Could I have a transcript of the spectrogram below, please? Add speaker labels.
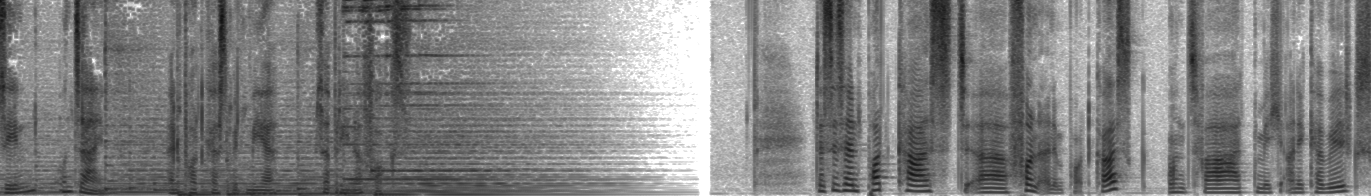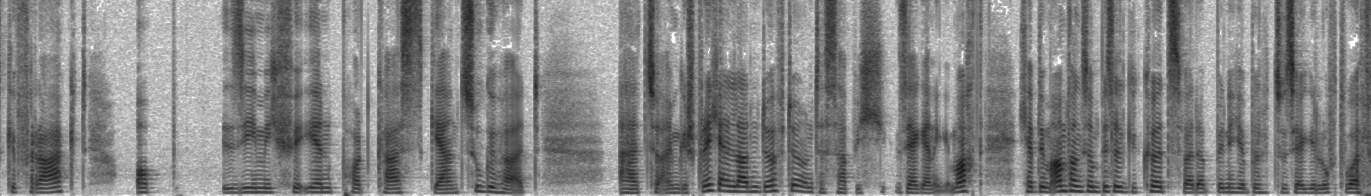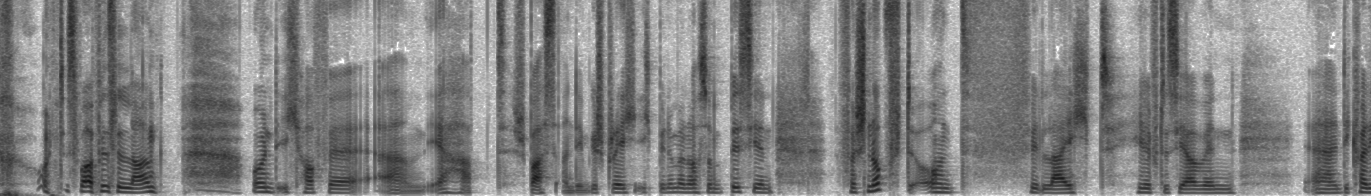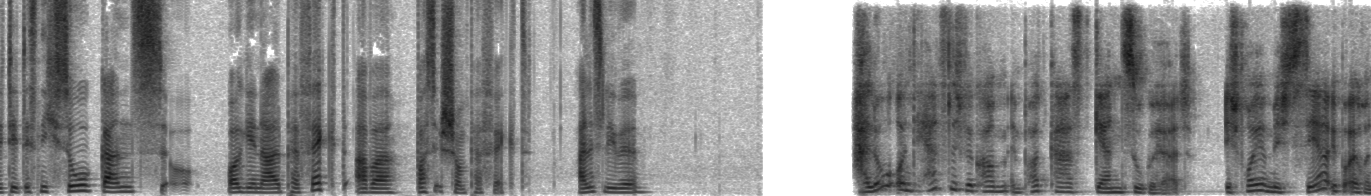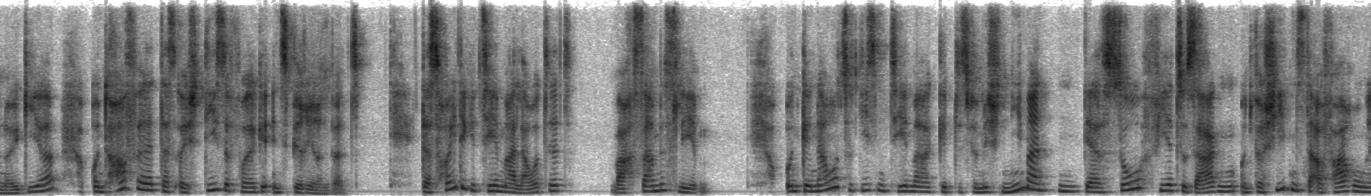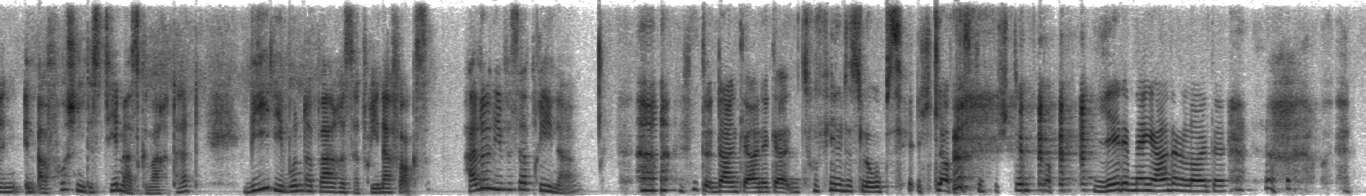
Speaker 1: Sinn und Sein. Ein Podcast mit mir, Sabrina Fox.
Speaker 2: Das ist ein Podcast äh, von einem Podcast. Und zwar hat mich Annika Wilks gefragt, ob sie mich für ihren Podcast gern zugehört äh, zu einem Gespräch einladen dürfte und das habe ich sehr gerne gemacht. Ich habe am Anfang so ein bisschen gekürzt, weil da bin ich ein bisschen zu sehr geluft worden und es war ein bisschen lang. Und ich hoffe, ähm, ihr habt Spaß an dem Gespräch. Ich bin immer noch so ein bisschen verschnupft und vielleicht hilft es ja, wenn äh, die Qualität ist nicht so ganz original perfekt, aber was ist schon perfekt? Alles Liebe.
Speaker 3: Hallo und herzlich willkommen im Podcast Gern zugehört. Ich freue mich sehr über eure Neugier und hoffe, dass euch diese Folge inspirieren wird. Das heutige Thema lautet wachsames Leben. Und genau zu diesem Thema gibt es für mich niemanden, der so viel zu sagen und verschiedenste Erfahrungen im Erforschen des Themas gemacht hat, wie die wunderbare Sabrina Fox. Hallo, liebe Sabrina.
Speaker 4: Danke, Annika. Zu viel des Lobs. Ich glaube, es gibt bestimmt noch jede Menge andere Leute,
